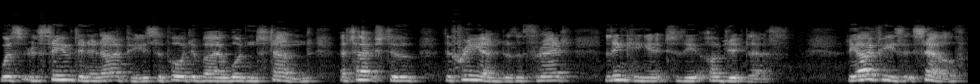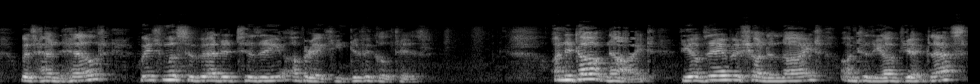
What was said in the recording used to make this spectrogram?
was received in an eyepiece supported by a wooden stand attached to the free end of the thread linking it to the object glass. The eyepiece itself was handheld which must have added to the operating difficulties. On a dark night, the observer shone a light onto the object glass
